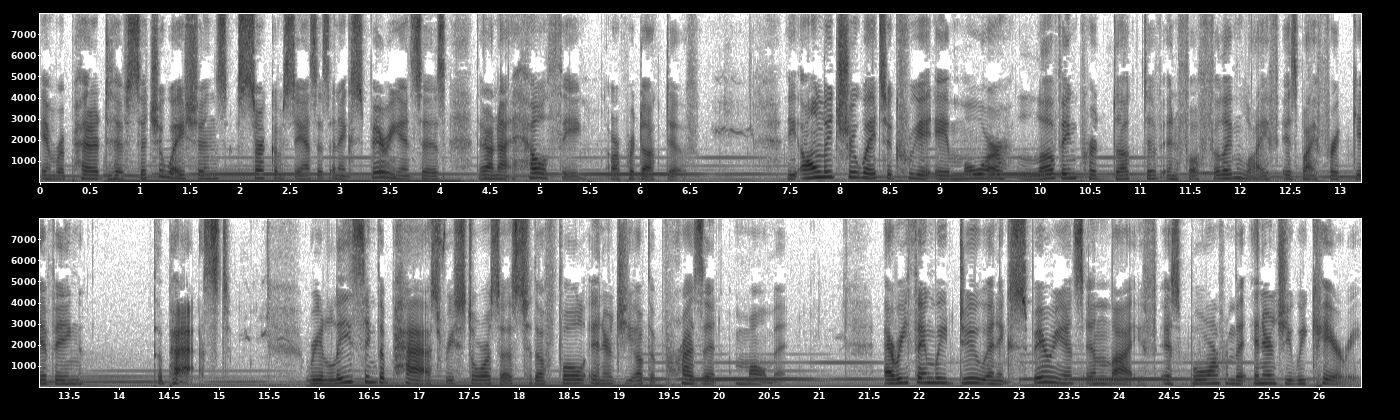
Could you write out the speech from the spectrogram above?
in repetitive situations, circumstances, and experiences that are not healthy or productive. The only true way to create a more loving, productive, and fulfilling life is by forgiving the past. Releasing the past restores us to the full energy of the present moment. Everything we do and experience in life is born from the energy we carry.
